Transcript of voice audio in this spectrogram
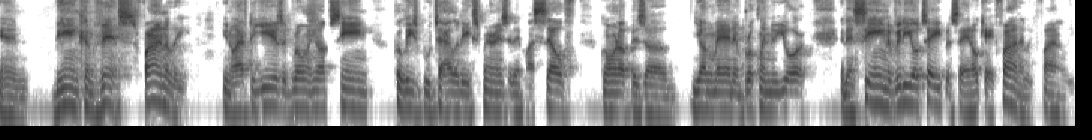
and being convinced finally, you know, after years of growing up, seeing police brutality, experiencing it myself, growing up as a young man in Brooklyn, New York, and then seeing the videotape and saying, okay, finally, finally,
